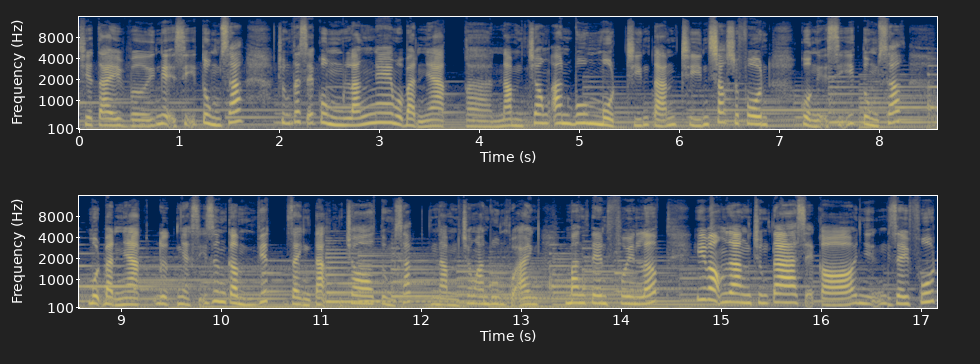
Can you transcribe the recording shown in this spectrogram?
chia tay với nghệ sĩ Tùng Sắc, chúng ta sẽ cùng lắng nghe một bản nhạc uh, nằm trong album 1989 Saxophone của nghệ sĩ Tùng Sắc. Một bản nhạc được nhạc sĩ Dương Cầm viết dành tặng cho Tùng Sắc nằm trong album của anh mang tên Fall in Love. Hy vọng rằng chúng ta sẽ có những giây phút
